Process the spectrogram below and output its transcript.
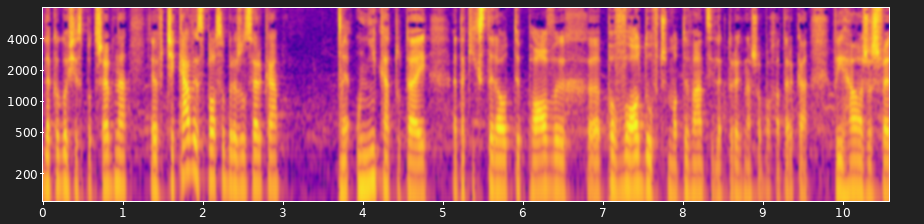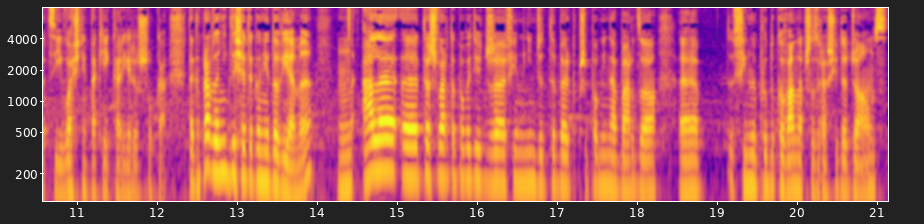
dla kogoś jest potrzebna. W ciekawy sposób reżyserka unika tutaj takich stereotypowych e, powodów czy motywacji, dla których nasza bohaterka wyjechała ze Szwecji i właśnie takiej kariery szuka. Tak naprawdę nigdy się tego nie dowiemy, mm, ale e, też warto powiedzieć, że film Ninja Tyberg przypomina bardzo e, filmy produkowane przez Rashida Jones,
